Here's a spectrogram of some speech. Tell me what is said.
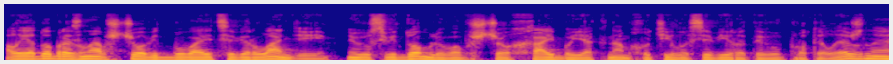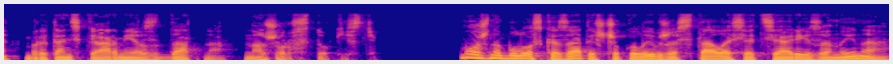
Але я добре знав, що відбувається в Ірландії, і усвідомлював, що хай би як нам хотілося вірити в протилежне, британська армія здатна на жорстокість. Можна було сказати, що коли вже сталася ця різанина,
